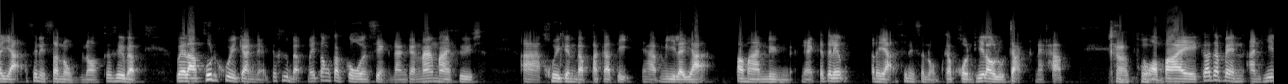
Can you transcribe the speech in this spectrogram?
ระยะสนิทสนมเนาะก็คือแบบเวลาพูดคุยกันเนี่ยก็คือแบบไม่ต้องตะโกนเสียงดังกันมากมายคืออ่าคุยกันแบบปกตินะครับมีระยะประมาณหนึ่งเนี่ยก็จะเรียกระยะสนิทสนมกับคนที่เรารู้จักนะครับครับผมต่อไปก็จะเป็นอันที่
